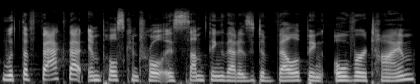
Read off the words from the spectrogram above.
With the fact that impulse control is something that is developing over time,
